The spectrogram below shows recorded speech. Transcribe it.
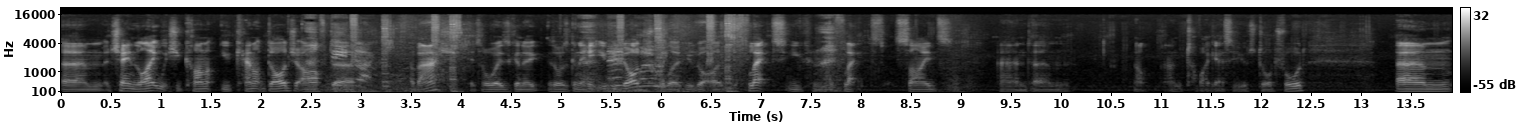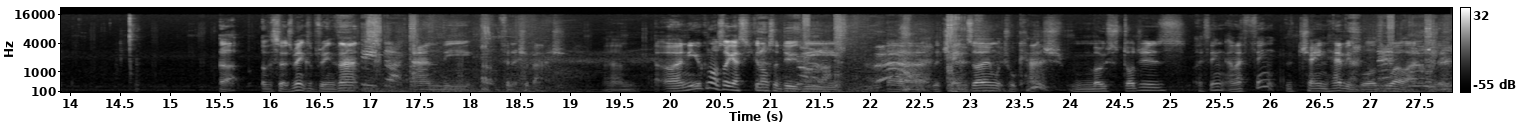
um, a chain light, which you cannot you cannot dodge after a bash. It's always gonna it's always gonna hit you if you dodge. Although if you've got a deflect, you can deflect sides and um, well, and top I guess if you were to dodge forward. Um, uh, so it's a mix between that and the finisher bash. Um, and you can also I guess you can also do the uh, the chain zone, which will catch most dodges, I think, and I think the chain heavies will as well actually.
